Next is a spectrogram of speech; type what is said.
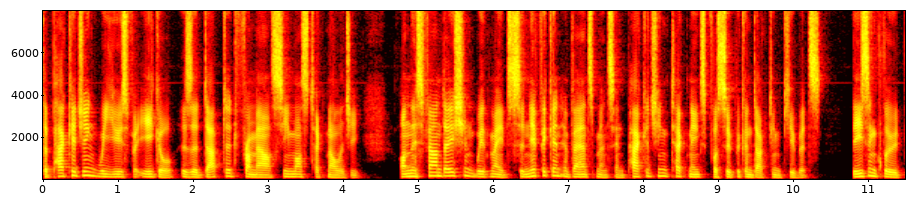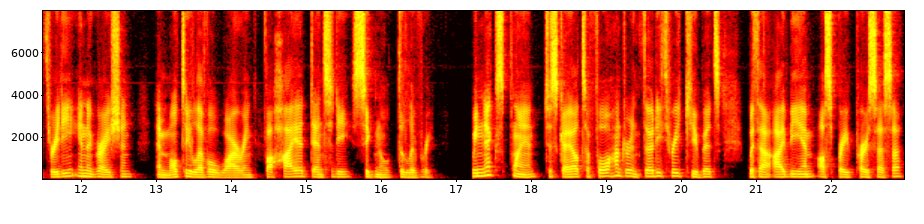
The packaging we use for Eagle is adapted from our CMOS technology. On this foundation, we've made significant advancements in packaging techniques for superconducting qubits. These include 3D integration and multi-level wiring for higher density signal delivery. We next plan to scale to 433 qubits with our IBM Osprey processor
